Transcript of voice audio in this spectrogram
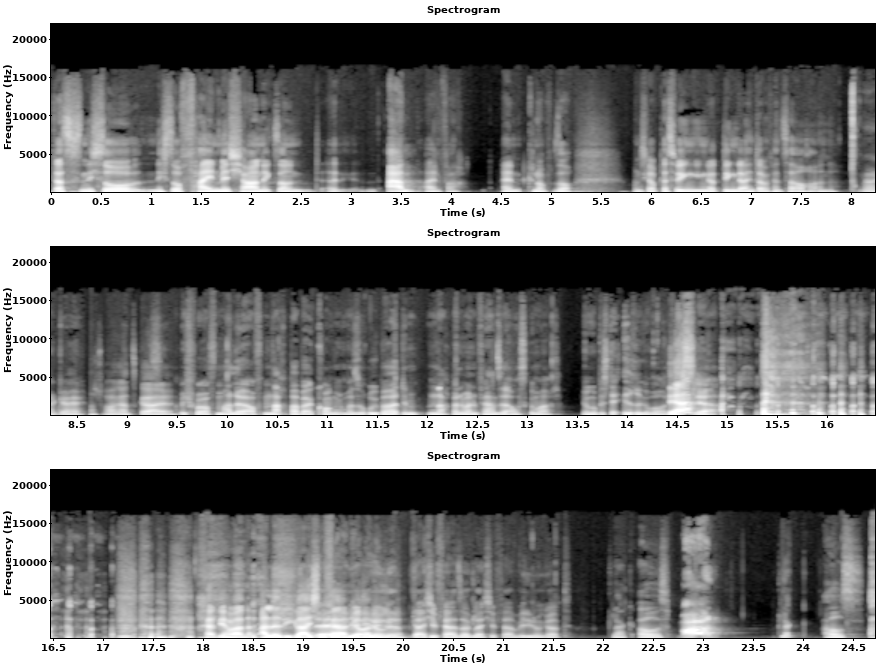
das ist nicht so, nicht so Feinmechanik, sondern äh, an einfach. Ein Knopf, so. Und ich glaube, deswegen ging das Ding da hinterm Fenster auch an. Ah, geil. Das war ganz geil. Habe ich früher auf Malle, auf dem Nachbarbalkon immer so rüber, dem Nachbarn immer den Fernseher ausgemacht. Junge, bist der irre geworden. Ja? ist. Ja, Ach ja, die haben ja alle die gleichen ja, ja die haben Fernbedienungen. alle ne? gleiche Fernseher gleiche Fernbedienung gehabt. Klack aus. Mann! Klack aus.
